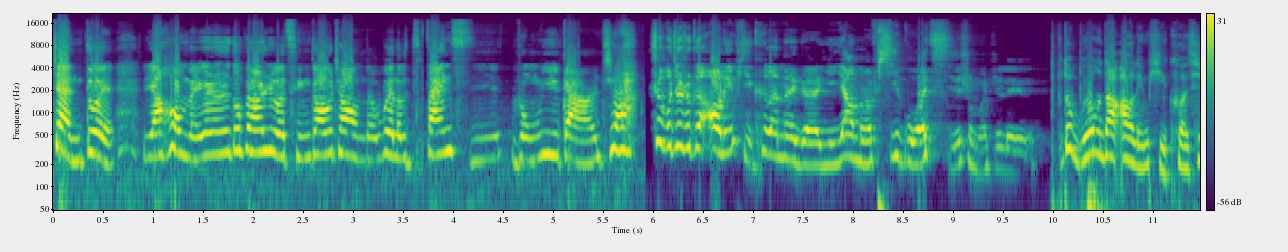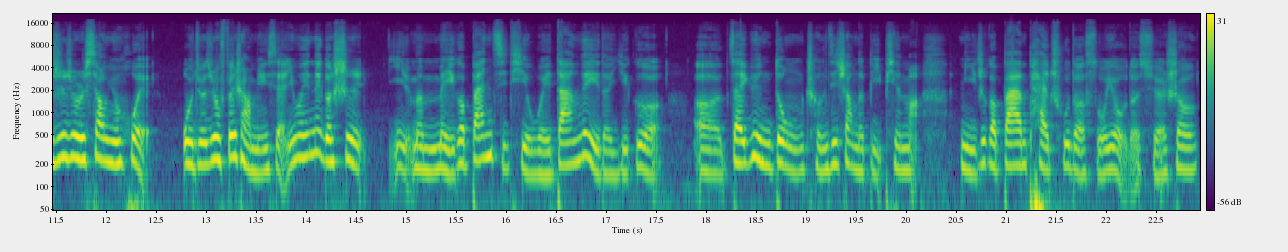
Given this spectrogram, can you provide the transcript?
战队，然后每个人都非常热情高涨的为了班级荣誉感而战。这不就是跟奥林匹克那个一样的吗？披国旗什么之类的，都不用到奥林匹克，其实就是校运会，我觉得就非常明显，因为那个是。你们每一个班集体为单位的一个呃，在运动成绩上的比拼嘛，你这个班派出的所有的学生，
